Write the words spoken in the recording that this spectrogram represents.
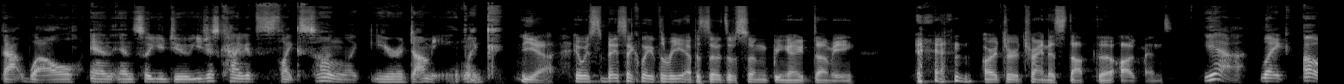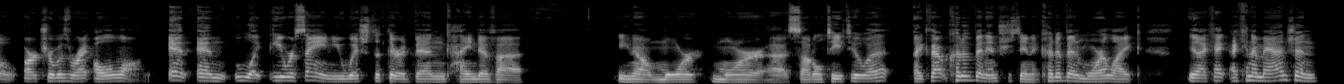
that well. And, and so you do, you just kind of get this, like Soong, like, you're a dummy. Like, Yeah, it was basically three episodes of Soong being a dummy and Archer trying to stop the augment Yeah, like oh, Archer was right all along, and and like you were saying, you wish that there had been kind of a, you know, more more uh, subtlety to it. Like that could have been interesting. It could have been more like, you know, like I, I can imagine,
